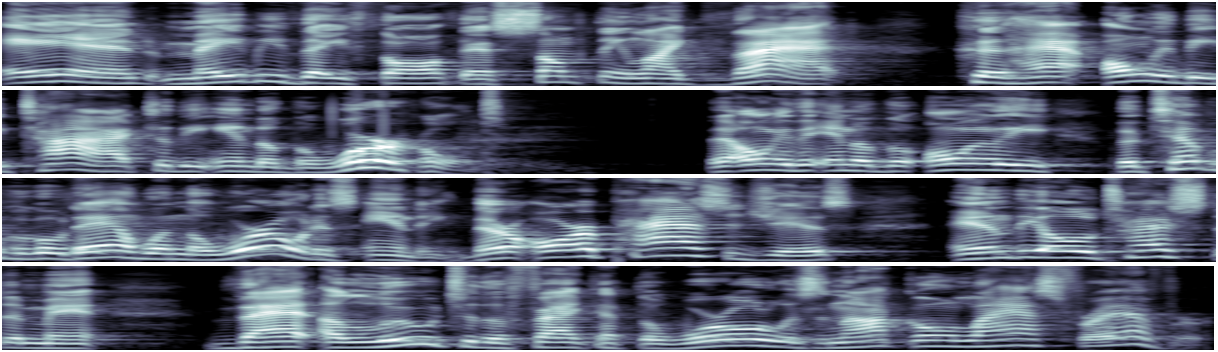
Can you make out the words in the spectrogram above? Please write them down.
And maybe they thought that something like that could ha- only be tied to the end of the world. That only the end of the only the temple could go down when the world is ending. There are passages in the Old Testament that allude to the fact that the world is not going to last forever.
